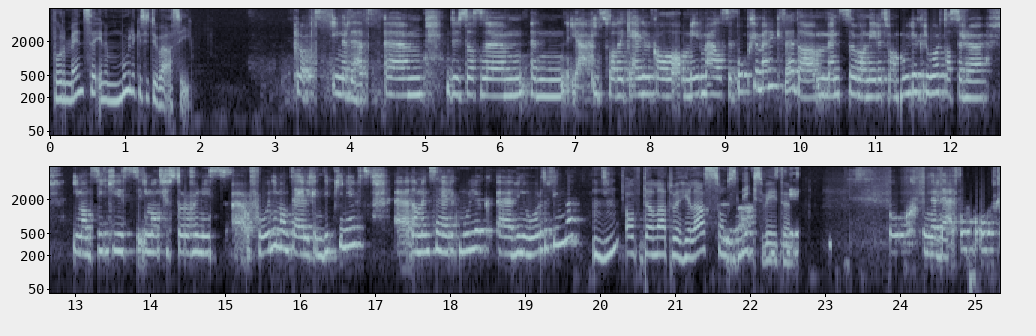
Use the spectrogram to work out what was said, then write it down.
voor mensen in een moeilijke situatie. Klopt, inderdaad. Um, dus dat is um, een, ja, iets wat ik eigenlijk al, al meermaals heb opgemerkt. Hè, dat mensen, wanneer het wat moeilijker wordt, als er uh, iemand ziek is, iemand gestorven is, uh, of gewoon iemand eigenlijk een diepje heeft, uh, dat mensen eigenlijk moeilijk hun woorden vinden. Mm -hmm. Of dan laten we helaas soms ja. niks weten. Ook, inderdaad. Of, of,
